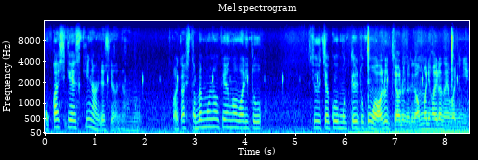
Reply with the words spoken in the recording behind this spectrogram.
お菓子系好きなんですよね。あの、私食べ物系が割と執着を持ってるとこはあるっちゃあるんだけどあんまり入らない割に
